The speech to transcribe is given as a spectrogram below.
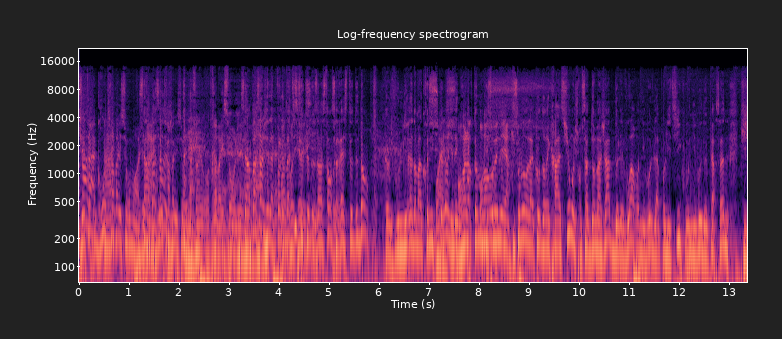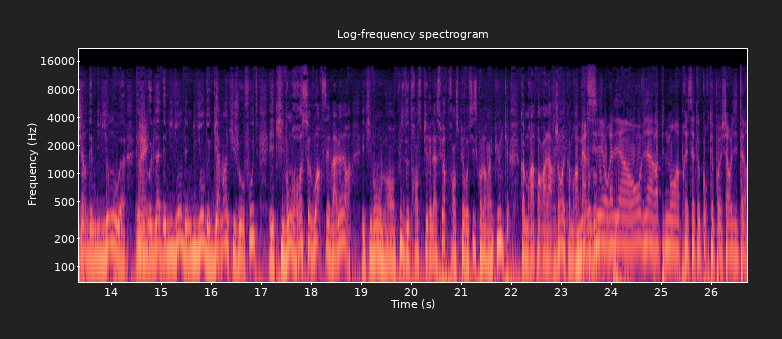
j'ai fait un gros travail sur moi. C'est un, un. C'est un passage et la problématique, c'est que nos instances restent dedans. Comme je vous le lirai dans ma chronique tout à l'heure, il y a des comportements qui sont venus dans la cour de récréation et je trouve ça dommageable de les voir au niveau de la politique ou au niveau de personnes qui gèrent des millions euh, et au-delà des millions, des millions de gamins qui jouent au foot et qui vont recevoir ces valeurs et qui vont, en plus de transpirer la sueur, transpirer aussi ce qu'on leur inculque comme rapport à l'argent et comme rapport Merci aux autres. Aurélien, on revient rapidement après cette courte poche. 18h.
